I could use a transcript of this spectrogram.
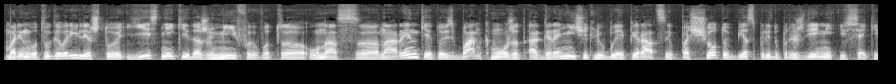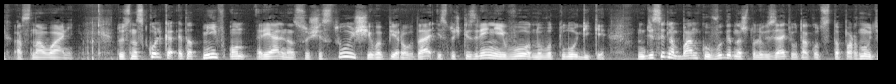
Марин, вот вы говорили, что есть некие даже мифы вот э, у нас э, на рынке, то есть банк может ограничить любые операции по счету без предупреждений и всяких оснований. То есть насколько этот миф, он реально существующий, во-первых, да, и с точки зрения его, ну вот логики. Ну действительно банку выгодно, что ли, взять вот так вот стопорнуть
